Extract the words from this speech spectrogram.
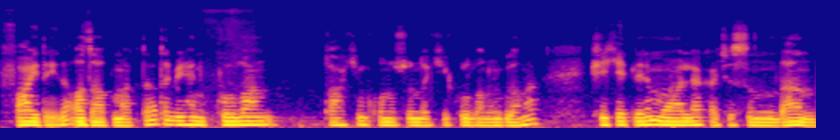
faydayı da azaltmakta. Tabii hani kurulan tahkim konusundaki kurulan uygulama şirketlerin muallak açısından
